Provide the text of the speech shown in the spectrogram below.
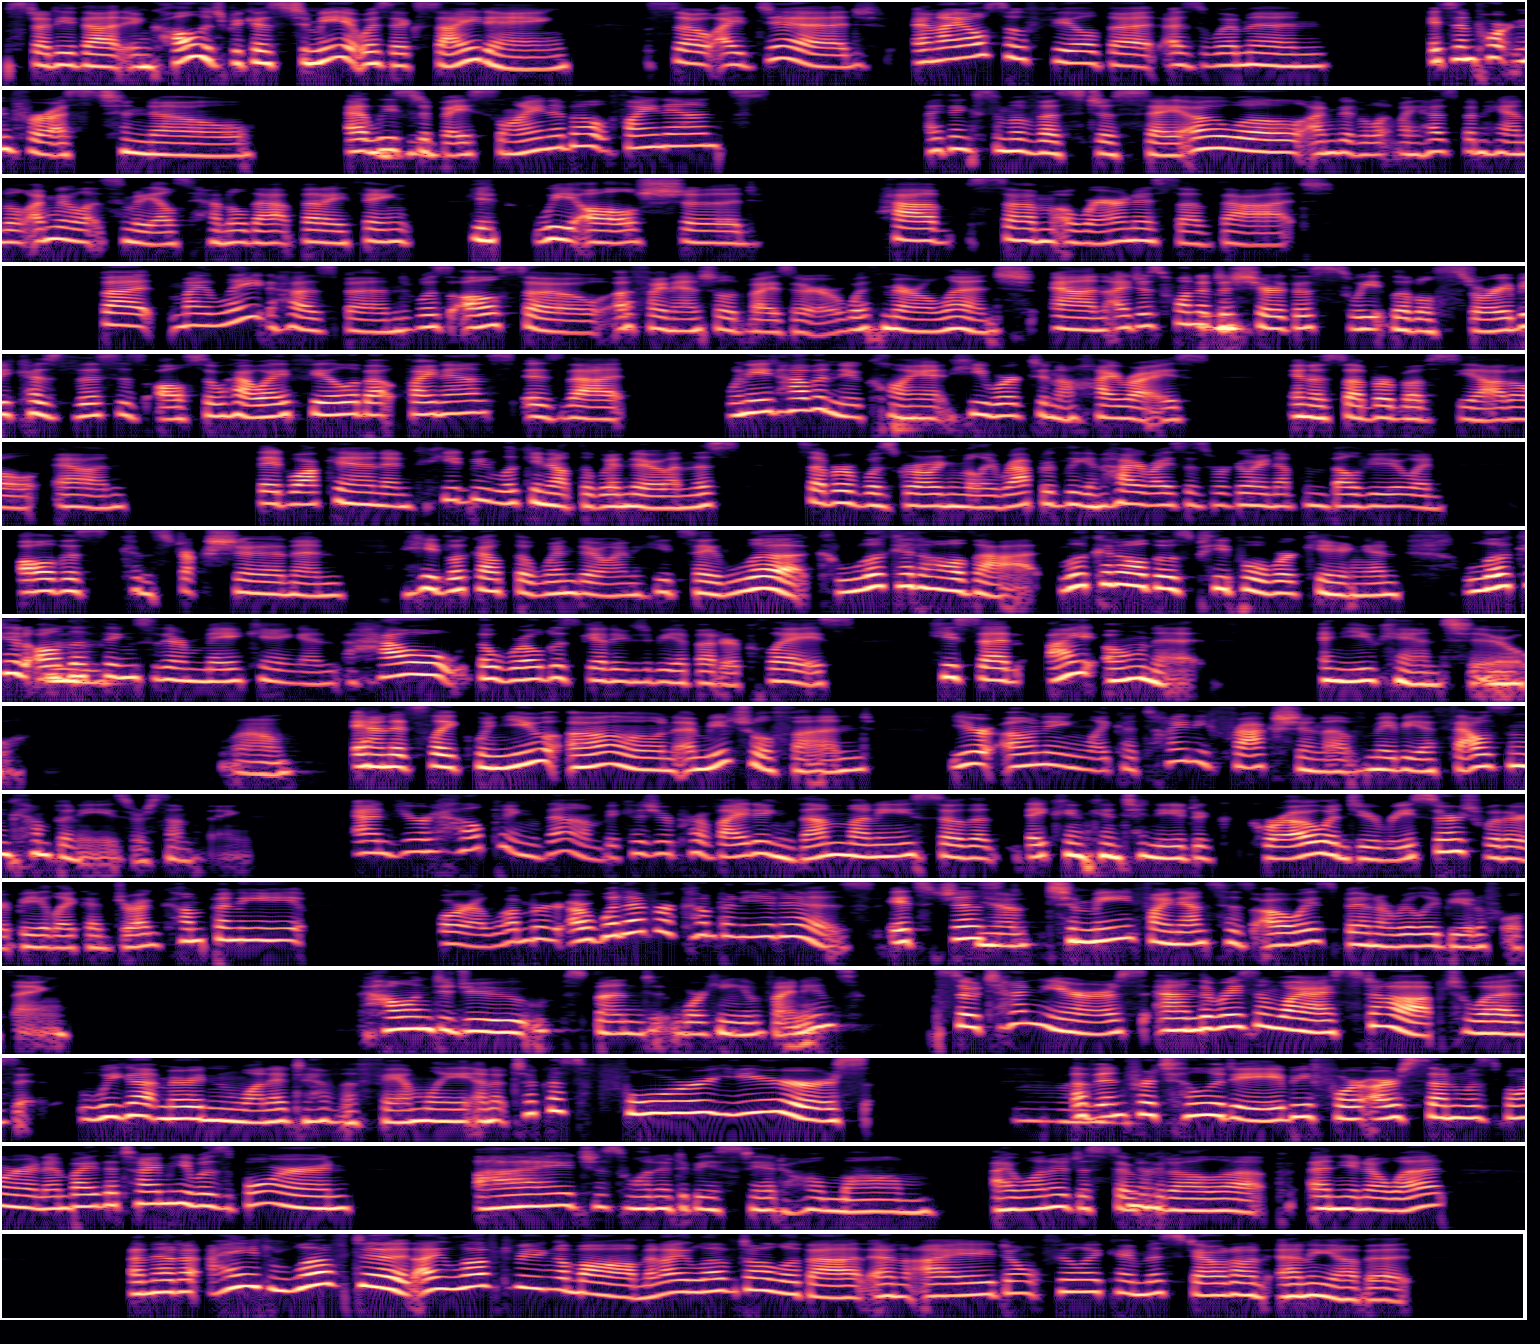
study that in college because to me it was exciting. So I did. And I also feel that as women, it's important for us to know at mm-hmm. least a mm-hmm. baseline about finance. I think some of us just say, oh, well, I'm going to let my husband handle, I'm going to let somebody else handle that. But I think yeah. we all should have some awareness of that but my late husband was also a financial advisor with Merrill Lynch. And I just wanted mm-hmm. to share this sweet little story because this is also how I feel about finance is that when he'd have a new client, he worked in a high rise in a suburb of Seattle. And they'd walk in and he'd be looking out the window and this suburb was growing really rapidly and high rises were going up in Bellevue and all this construction and he'd look out the window and he'd say look look at all that. Look at all those people working and look at all mm. the things they're making and how the world is getting to be a better place. He said i own it and you can too. Mm. wow. And it's like when you own a mutual fund you're owning like a tiny fraction of maybe a thousand companies or something and you're helping them because you're providing them money so that they can continue to grow and do research whether it be like a drug company or a lumber or whatever company it is. It's just yeah. to me finance has always been a really beautiful thing. How long did you spend working in finance? So 10 years and the reason why i stopped was we got married and wanted to have a family and it took us 4 years mm. of infertility before our son was born. And by the time he was born, I just wanted to be a stay at home mom. I wanted to soak yeah. it all up. And you know what? Annetta, I loved it. I loved being a mom and I loved all of that. And I don't feel like I missed out on any of it.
